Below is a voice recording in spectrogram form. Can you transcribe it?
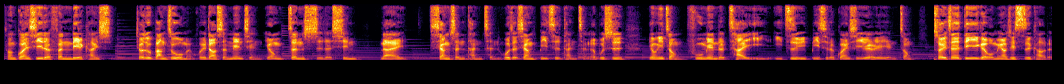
从关系的分裂开始，求主帮助我们回到神面前，用真实的心来向神坦诚，或者向彼此坦诚，而不是用一种负面的猜疑，以至于彼此的关系越来越严重。所以，这是第一个我们要去思考的，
